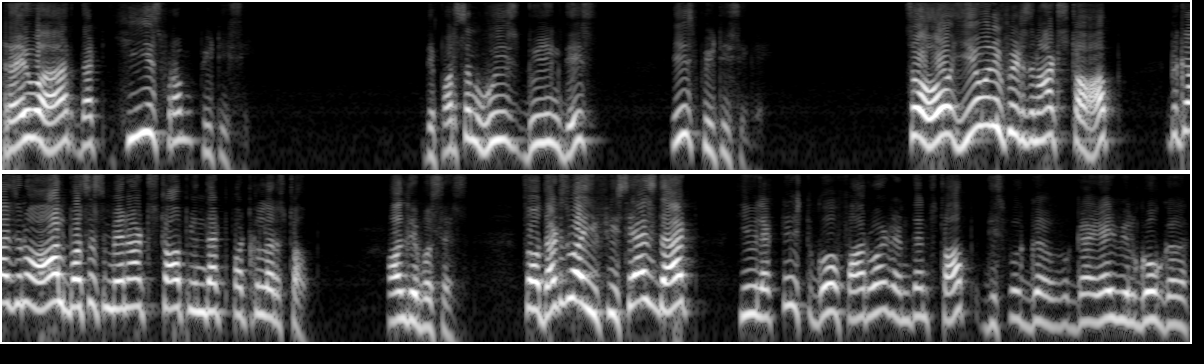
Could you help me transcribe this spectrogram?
driver that he is from PTC. The person who is doing this is PTC guy. So, even if it is not stop because you know all buses may not stop in that particular stop all the buses. So, that is why if he says that he will at least go forward and then stop this guy will go, go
